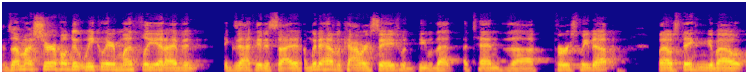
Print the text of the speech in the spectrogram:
And so I'm not sure if I'll do it weekly or monthly yet. I haven't exactly decided. I'm going to have a conversation with people that attend the first meetup. But I was thinking about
